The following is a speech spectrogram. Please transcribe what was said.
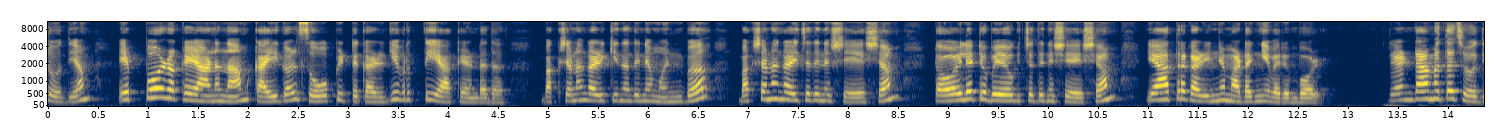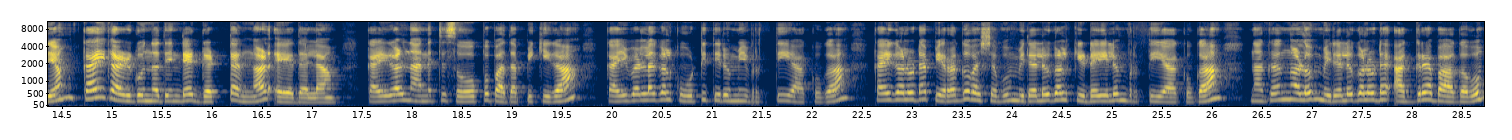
ചോദ്യം എപ്പോഴൊക്കെയാണ് നാം കൈകൾ സോപ്പിട്ട് കഴുകി വൃത്തിയാക്കേണ്ടത്? ഭക്ഷണം കഴിക്കുന്നതിന് മുൻപ് ഭക്ഷണം കഴിച്ചതിന് ശേഷം ടോയ്ലറ്റ് ഉപയോഗിച്ചതിന് ശേഷം യാത്ര കഴിഞ്ഞ് മടങ്ങി വരുമ്പോൾ. രണ്ടാമത്തെ ചോദ്യം കൈ കഴുകുന്നതിന്റെ ഘട്ടങ്ങൾ ഏതെല്ലാം? കൈകൾ നനച്ച് സോപ്പ് പതപ്പിക്കുക കൈവെള്ളകൾ കൂട്ടിത്തിരുമ്മി വൃത്തിയാക്കുക കൈകളുടെ പിറകുവശവും വിരലുകൾക്കിടയിലും വൃത്തിയാക്കുക നഖങ്ങളും വിരലുകളുടെ അഗ്രഭാഗവും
